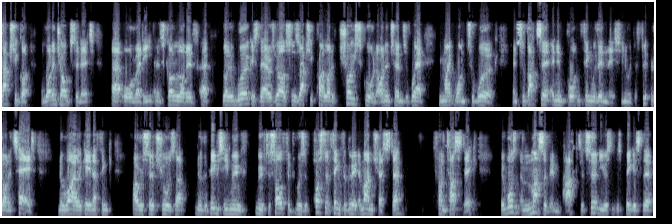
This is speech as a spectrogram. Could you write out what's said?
actually got a lot of jobs in it uh, already, and it's got a lot of uh, a lot of workers there as well. So there's actually quite a lot of choice going on in terms of where you might want to work, and so that's a, an important thing within this. You know, to flip it on its head. In a while again, I think our research shows that you know the BBC move move to Salford was a positive thing for Greater Manchester, fantastic. It wasn't a massive impact. It certainly wasn't as big as the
